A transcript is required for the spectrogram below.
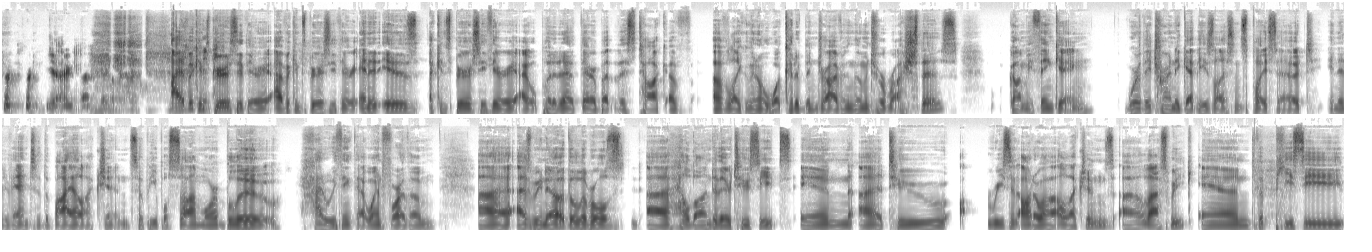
yeah, exactly. I have a conspiracy theory. I have a conspiracy theory, and it is a conspiracy theory. I will put it out there, but this talk of, of like, you know, what could have been driving them to rush this got me thinking were they trying to get these license plates out in advance of the by election so people saw more blue? How do we think that went for them? Uh, as we know, the Liberals uh, held on to their two seats in uh, two recent Ottawa elections uh, last week, and the PC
